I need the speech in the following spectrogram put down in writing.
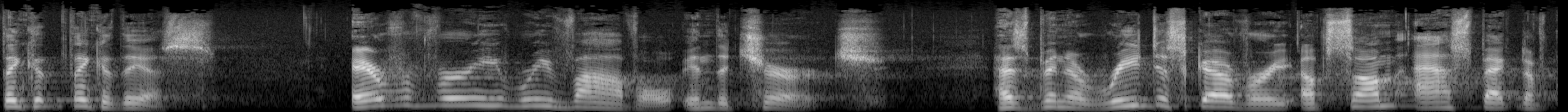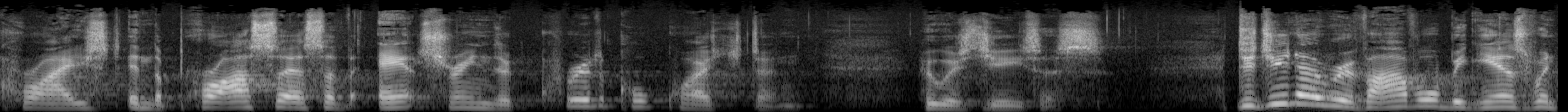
Think of, think of this every revival in the church has been a rediscovery of some aspect of Christ in the process of answering the critical question who is Jesus? Did you know revival begins when,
